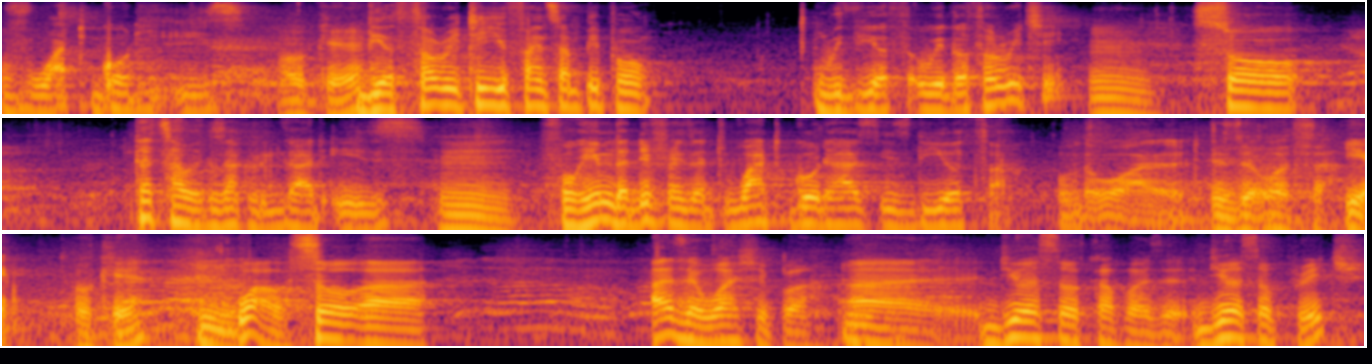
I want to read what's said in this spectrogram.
of what god is Okay. the authority you find some people with the, with authority so that's how exactly god is for him the difference that what god has is the author of the world Is the author? yeah Okay. Wow. So, uh, as a worshiper, uh, do you also a, do you also preach?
